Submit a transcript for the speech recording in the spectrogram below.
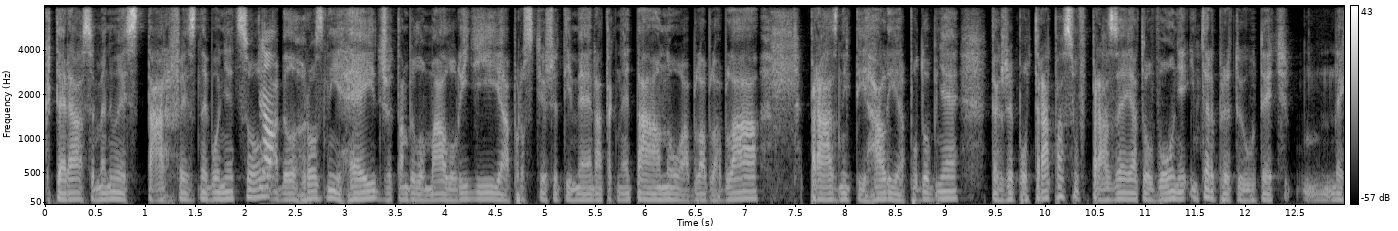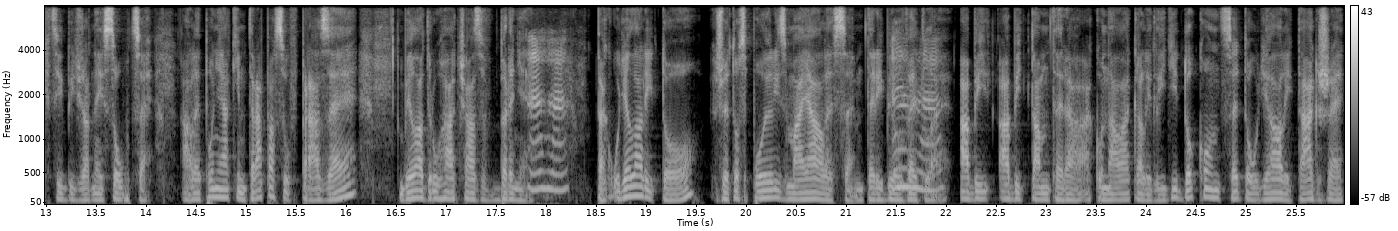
která se jmenuje Starfest nebo něco no. a byl hrozný hate, že tam bylo málo lidí a prostě, že ty jména tak netáhnou a bla, bla, bla, prázdný ty haly a podobně. Takže po trapasu v Praze, já to volně interpretuju, teď nechci být žádný soudce, ale po nějakým trapasu v Praze byla druhá část v Brně. Mm-hmm tak udělali to, že to spojili s Majálesem, který byl mm-hmm. vedle, aby, aby tam teda jako nalákali lidi. Dokonce to udělali tak, že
